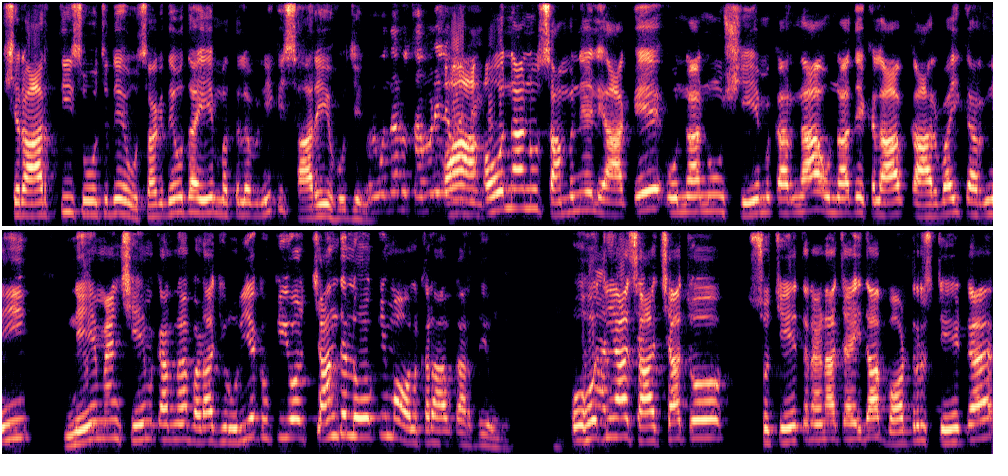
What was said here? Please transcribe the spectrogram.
ਸ਼ਰਾਰਤੀ ਸੋਚਦੇ ਹੋ ਸਕਦੇ ਉਹਦਾ ਇਹ ਮਤਲਬ ਨਹੀਂ ਕਿ ਸਾਰੇ ਇਹੋ ਜਿਹੇ ਨੇ। ਸਾਹਮਣੇ ਉਹਨਾਂ ਨੂੰ ਸਾਹਮਣੇ ਲਿਆ ਕੇ ਉਹਨਾਂ ਨੂੰ ਸ਼ੇਮ ਕਰਨਾ ਉਹਨਾਂ ਦੇ ਖਿਲਾਫ ਕਾਰਵਾਈ ਕਰਨੀ ਨੇਮ ਐਂਡ ਸ਼ੇਮ ਕਰਨਾ ਬੜਾ ਜ਼ਰੂਰੀ ਹੈ ਕਿਉਂਕਿ ਉਹ ਚੰਦ ਲੋਕ ਹੀ ਮਾਹੌਲ ਖਰਾਬ ਕਰਦੇ ਹੁੰਦੇ। ਉਹੋ ਜੀਆਂ ਸਾਜ਼ਿਸ਼ਾਂ ਤੋਂ ਸੁਚੇਤ ਰਹਿਣਾ ਚਾਹੀਦਾ। ਬਾਰਡਰ ਸਟੇਟ ਹੈ।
